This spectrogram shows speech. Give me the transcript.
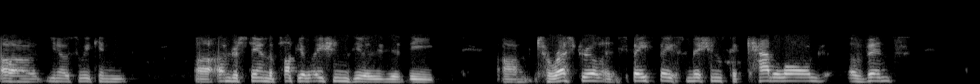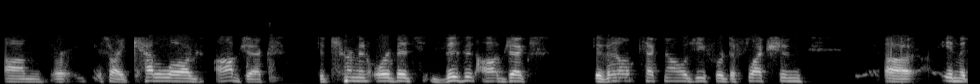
uh, you know, so we can uh, understand the populations, you know, the, the um, terrestrial and space-based missions to catalog events, um, or sorry, catalog objects, determine orbits, visit objects, develop technology for deflection, uh, in the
